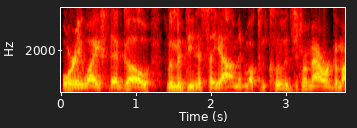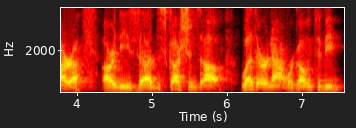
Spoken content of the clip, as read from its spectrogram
or a wife that go limedina sayam. And what concludes from our Gemara are these uh, discussions of whether or not we're going to be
